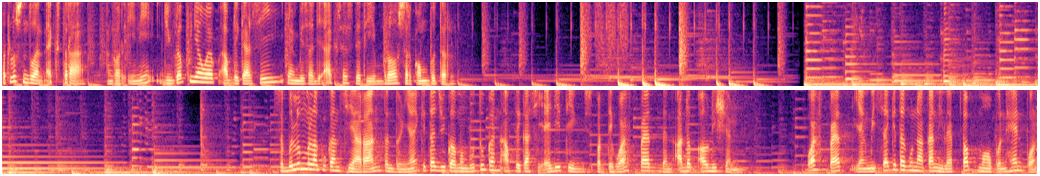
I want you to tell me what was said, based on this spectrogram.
perlu sentuhan ekstra. Angkor ini juga punya web aplikasi yang bisa diakses dari browser komputer. Sebelum melakukan siaran, tentunya kita juga membutuhkan aplikasi editing seperti Wavepad dan Adobe Audition. Wavepad yang bisa kita gunakan di laptop maupun handphone.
